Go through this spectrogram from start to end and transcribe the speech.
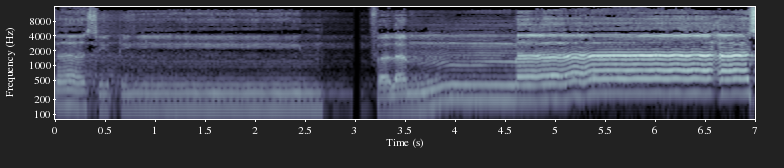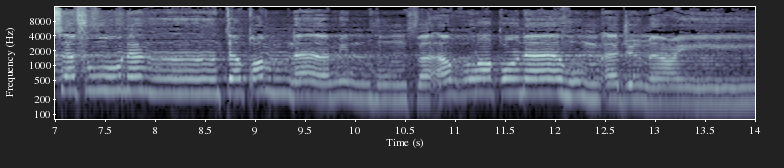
فاسقين. فلما آسفونا انتقمنا منهم فأغرقناهم أجمعين.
